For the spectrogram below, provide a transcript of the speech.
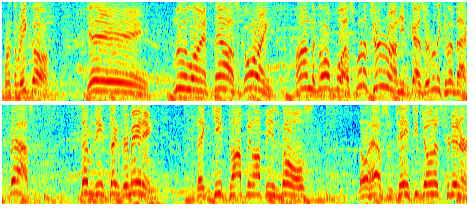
Puerto Rico. Yay! Blue Alliance now scoring on the goal post. What a turnaround. These guys are really coming back fast. 17 seconds remaining. If they can keep topping off these goals, they'll have some tasty donuts for dinner.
